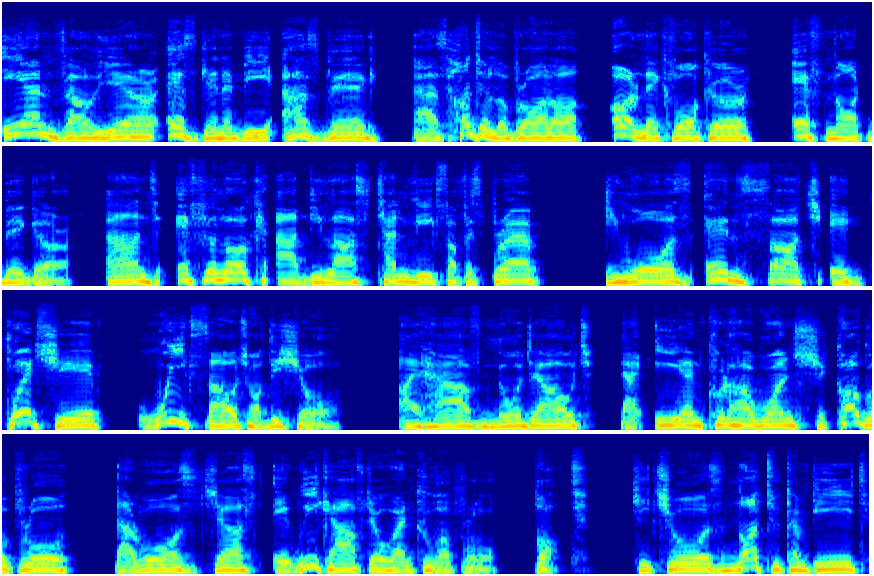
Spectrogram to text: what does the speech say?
Iain Valliere is gonna be as big as Hunter Labrada or Nick Walker if not bigger. And if you look at the last 10 weeks of his prep, he was in such a great shape weeks out of the show. I have no doubt that Iain could have won Chicago Pro that was just a week after Vancouver Pro. But he chose not to compete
